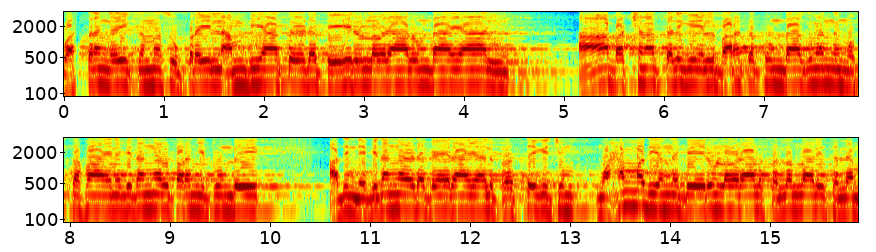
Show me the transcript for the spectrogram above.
വസ്ത്രം കഴിക്കുന്ന സുപ്രയിൽ അമ്പിയാക്കയുടെ പേരുള്ള ഒരാളുണ്ടായാൽ ആ ഭക്ഷണത്തലികയിൽ ബറക്കത്തുണ്ടാകുമെന്ന് മുസ്തഫ നബിതങ്ങൾ പറഞ്ഞിട്ടുണ്ട്. അത് നബിതങ്ങളുടെ പേരായാൽ പ്രത്യേകിച്ചും മുഹമ്മദ് എന്ന പേരുള്ള ഒരാൾ സല്ലല്ലാ അലൈഹി വസല്ലം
